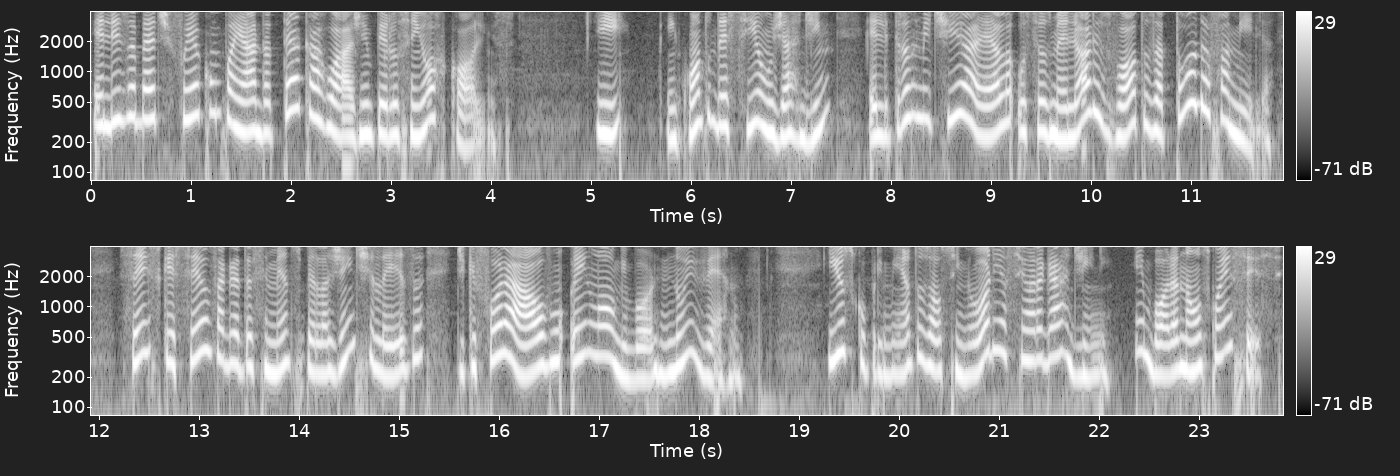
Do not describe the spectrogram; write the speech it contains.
Elizabeth foi acompanhada até a carruagem pelo Sr. Collins. E, enquanto desciam o jardim, ele transmitia a ela os seus melhores votos a toda a família, sem esquecer os agradecimentos pela gentileza de que fora alvo em Longbourn no inverno, e os cumprimentos ao senhor e à senhora Gardini, embora não os conhecesse.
